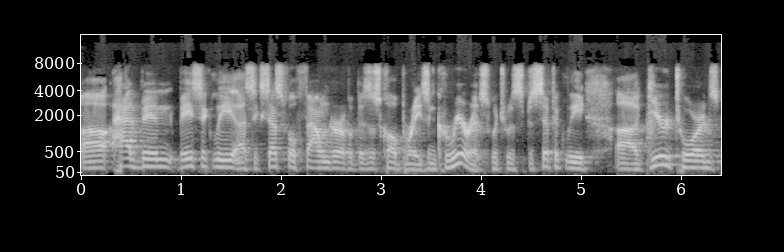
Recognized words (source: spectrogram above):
uh, had been basically a successful founder of a business called Brazen Careerists, which was specifically uh, geared towards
